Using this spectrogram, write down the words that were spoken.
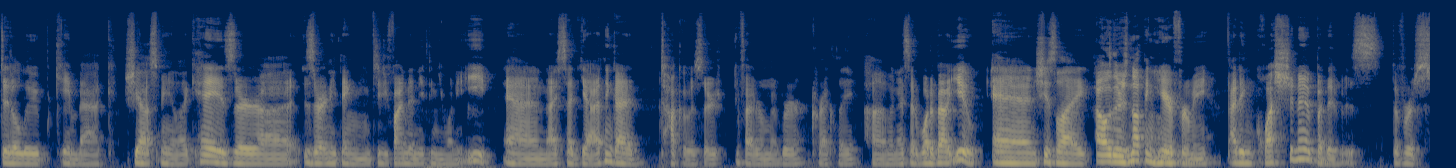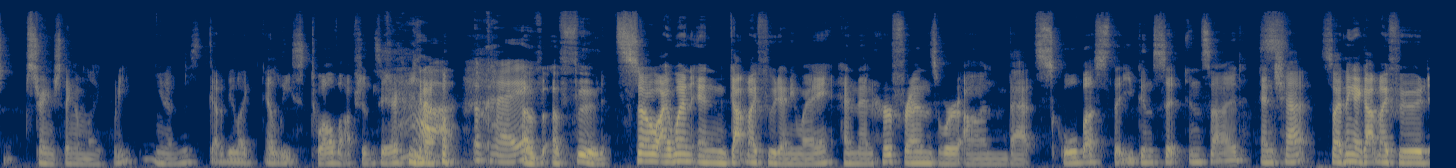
did a loop came back. She asked me like hey is there uh is there anything did you find anything you want to eat? And i said yeah i think i tacos or if i remember correctly um and i said what about you and she's like oh there's nothing here for me i didn't question it but it was the first strange thing i'm like what do you you know there's got to be like at least 12 options here you know Yeah. Okay. of, of food. So I went and got my food anyway, and then her friends were on that school bus that you can sit inside and chat. So I think I got my food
